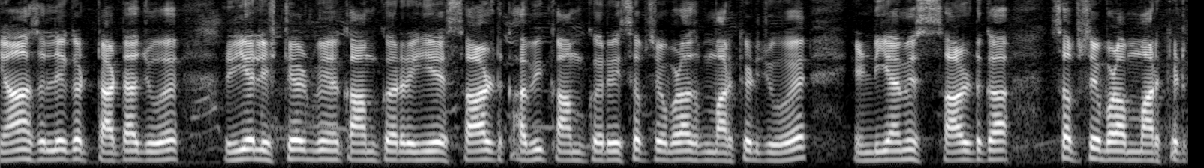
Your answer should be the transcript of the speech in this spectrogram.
यहाँ से लेकर टाटा जो है रियल इस्टेट में काम कर रही है साल्ट का भी काम कर रही है। सबसे बड़ा मार्केट जो है इंडिया में साल्ट का सबसे बड़ा मार्केट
